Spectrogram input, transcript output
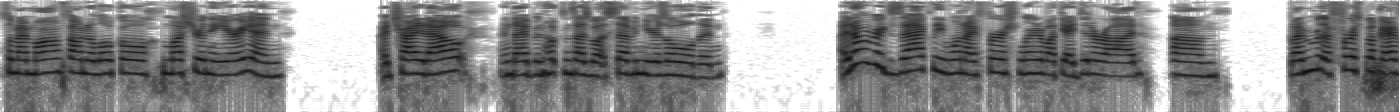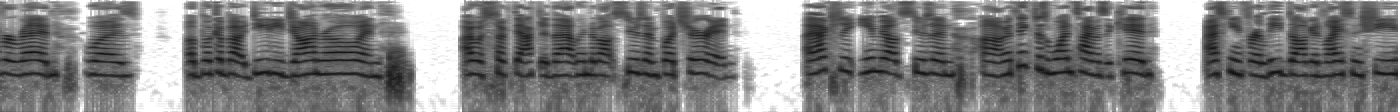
So my mom found a local musher in the area and I tried it out and I've been hooked since I was about seven years old and I don't remember exactly when I first learned about the Iditarod. Um, but I remember the first book I ever read was a book about Dee Dee Jonrowe and I was hooked after that, learned about Susan Butcher and I actually emailed Susan, um, I think just one time as a kid asking for lead dog advice and she,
